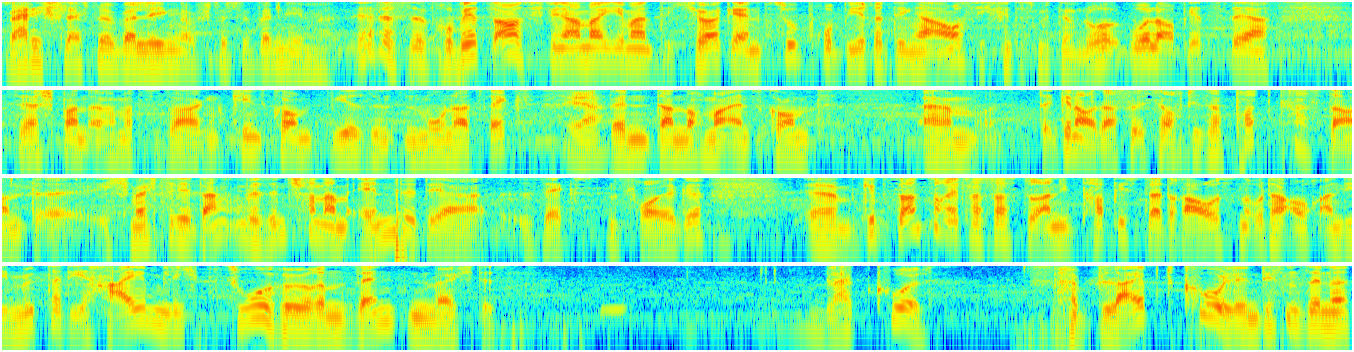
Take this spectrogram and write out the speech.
werde ich vielleicht mal überlegen, ob ich das übernehme. Ja, das äh, probiert's aus. Ich bin ja mal jemand, ich höre gerne zu, probiere Dinge aus. Ich finde das mit dem Urlaub jetzt sehr, sehr spannend, einfach mal zu sagen, Kind kommt, wir sind einen Monat weg. Ja. Wenn dann noch mal eins kommt, ähm, genau, dafür ist ja auch dieser Podcast da. Und äh, ich möchte dir danken, wir sind schon am Ende der sechsten Folge. Ähm, Gibt es sonst noch etwas, was du an die Puppies da draußen oder auch an die Mütter, die heimlich zuhören, senden möchtest? Bleibt cool. bleibt cool. In diesem Sinne,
